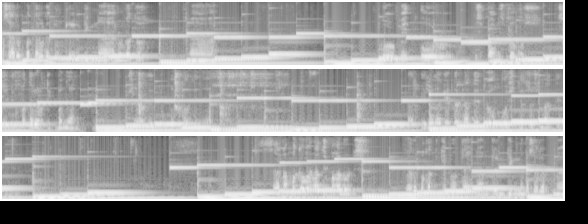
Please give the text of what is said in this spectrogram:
masarap ba talaga itong trending na ano na to na gourmet or Spanish bangus. Kasi hindi ko pa talaga tikman yan. Ubus natin itong ano natin yan. At ilalagay na natin itong oyster sauce natin. Sana magawa natin mga lods para makatikim naman tayo ng trending na masarap na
